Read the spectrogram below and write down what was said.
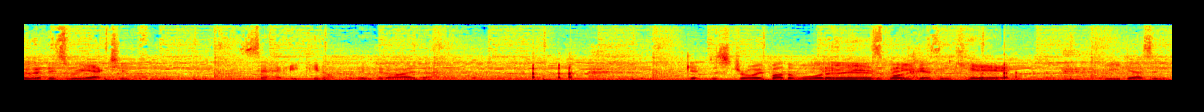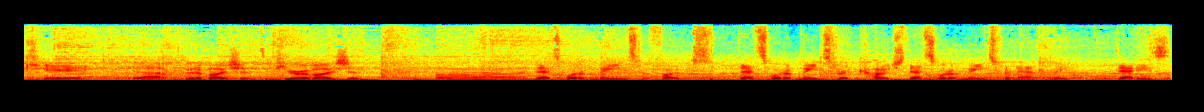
Look at this reaction from Zach. He cannot believe it either. Getting destroyed by the water he there. is, but he doesn't care. he doesn't care. Yeah, good emotions, pure emotion. Uh, that's what it means for folks. That's what it means for a coach. That's what it means for an athlete. That is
